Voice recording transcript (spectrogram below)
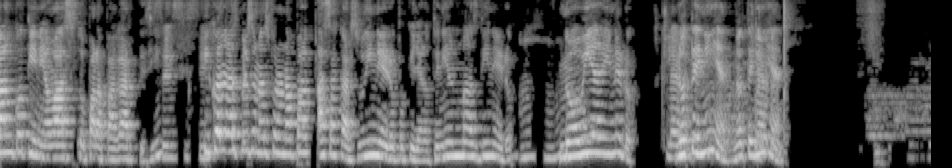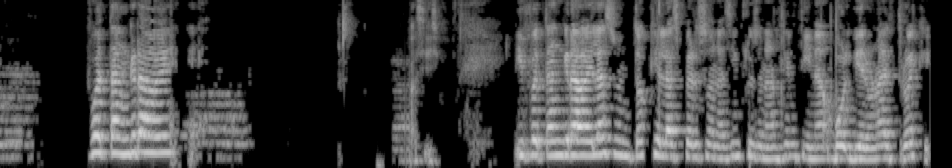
banco tiene abasto para pagarte, ¿sí? Sí, sí, sí. Y cuando las personas fueron a, sacar su dinero porque ya no tenían más dinero, no había dinero. Claro. No tenían, no tenían. Fue tan grave. Así. Y fue tan grave el asunto que las personas, incluso en Argentina, volvieron al trueque.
